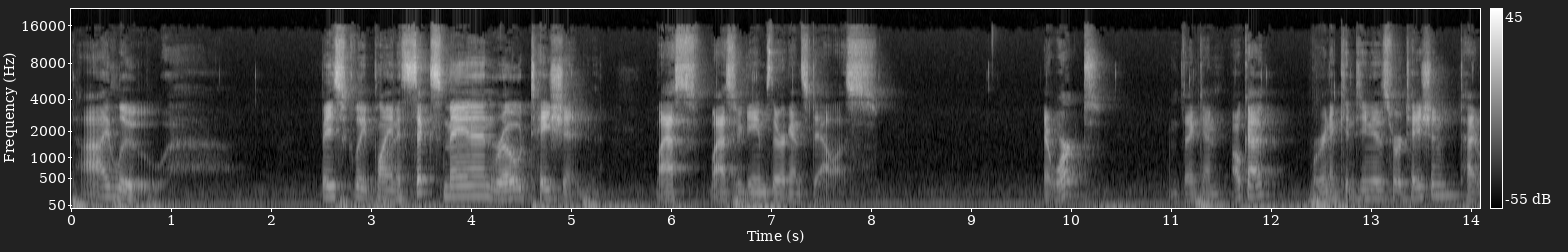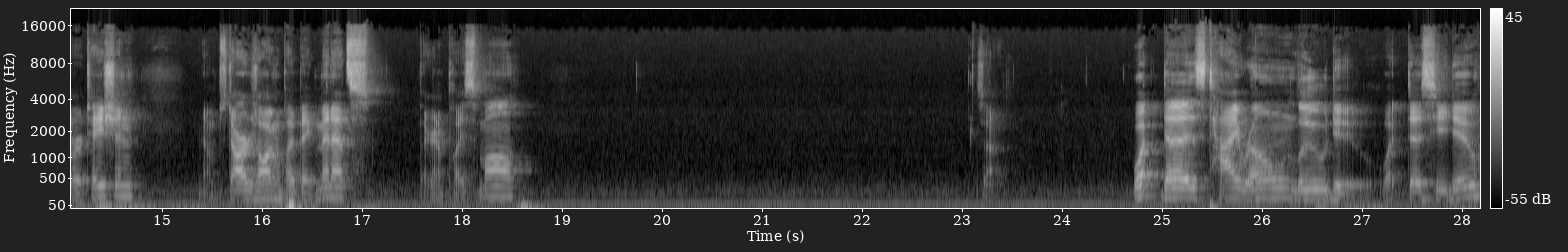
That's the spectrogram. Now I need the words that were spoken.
Ty Lue. Basically playing a six man rotation last last few games there against Dallas. It worked. I'm thinking, okay, we're going to continue this rotation, tight rotation. You know, starters all going to play big minutes. They're going to play small. So, what does Tyronn Lue do? What does he do?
